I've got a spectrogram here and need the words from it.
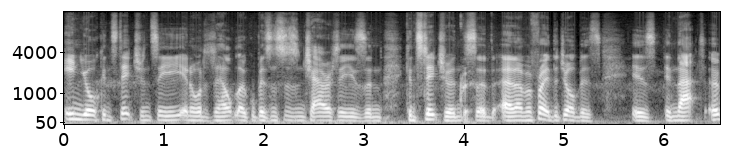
in your constituency in order to help local businesses and charities and constituents. And, and I'm afraid the job is is in that. Uh,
